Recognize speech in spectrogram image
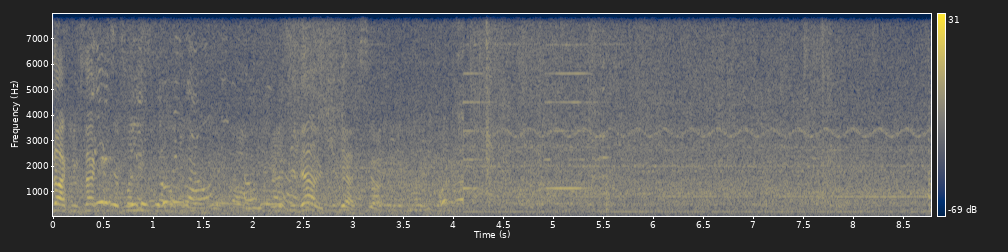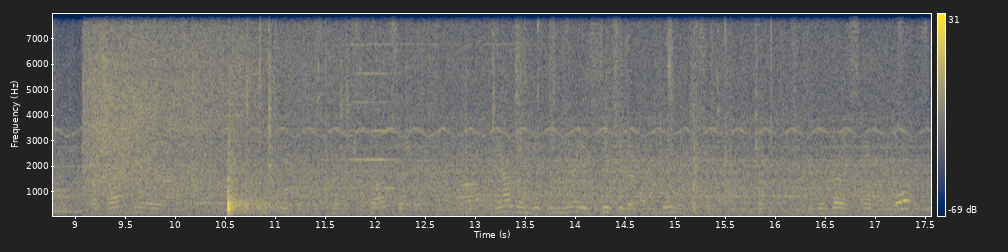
Рюкзак, рюкзак, э, полиция. У тебя, у тебя, все. А рядом вот у меня есть жители этого дома. Сейчас предлагаю сразу рассказать, что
